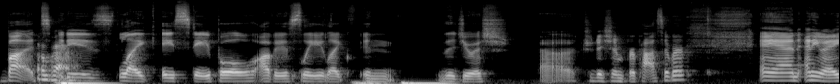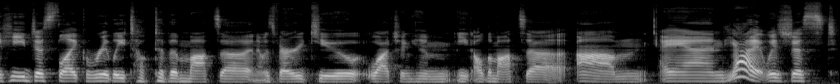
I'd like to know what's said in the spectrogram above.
but Okay. it is like a staple obviously like in the jewish uh tradition for passover and anyway he just like really took to the matzah and it was very cute watching him eat all the matzah um and yeah it was just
